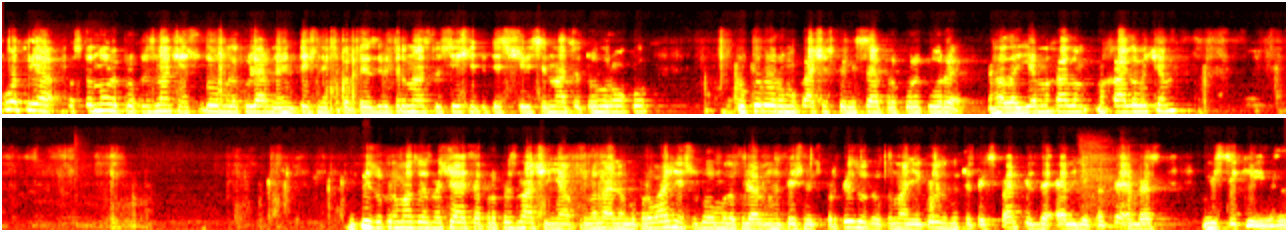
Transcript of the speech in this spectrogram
Копія постанови про призначення судово-молекулярної генетичної експертизи від 13 січня 2018 року прокурором Мукачівської місцевої прокуратури Галаєм Михайлом Михайловичем, який, зокрема, зазначається про призначення в кримінальному провадженні судово-молекулярну генетичну експертизу, до виконання якої залучити експертів ДН, ЄКТ, МС в місті Києві.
